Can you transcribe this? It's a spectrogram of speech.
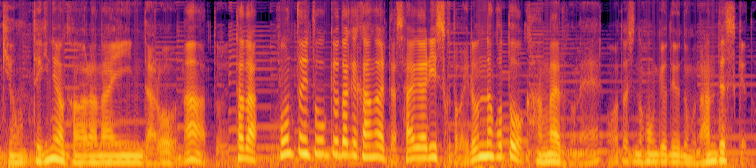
基本的には変わらないんだろうなと。ただ本当に東京だけ考えたら災害リスクとかいろんなことを考えるとね私の本業で言うのもなんですけど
